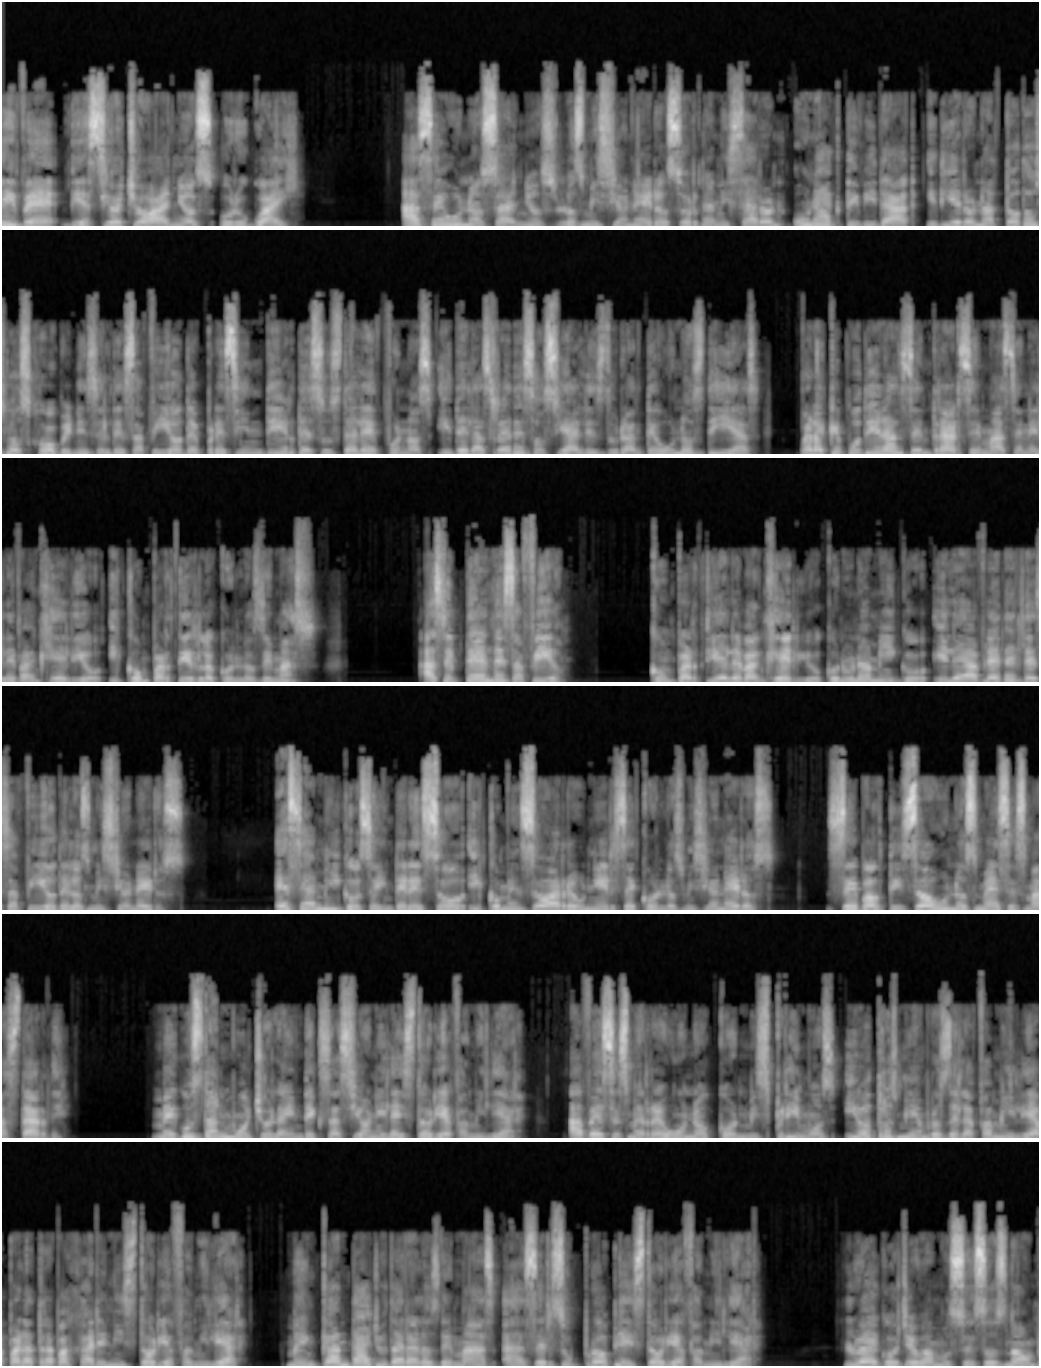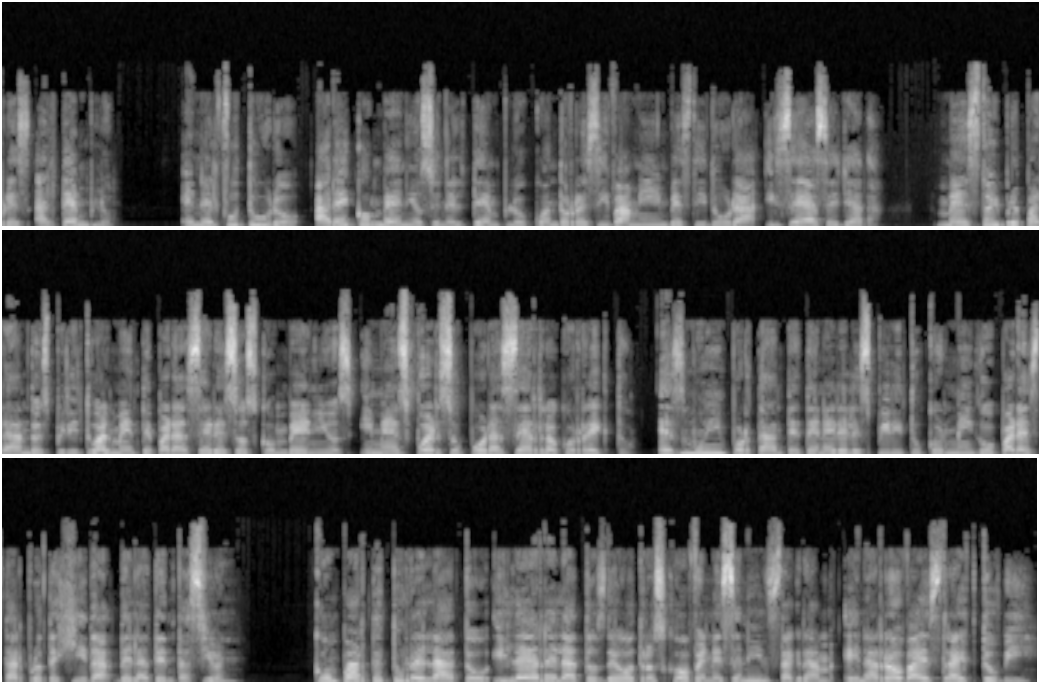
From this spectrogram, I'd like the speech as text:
Cindy B., 18 años, Uruguay. Hace unos años, los misioneros organizaron una actividad y dieron a todos los jóvenes el desafío de prescindir de sus teléfonos y de las redes sociales durante unos días para que pudieran centrarse más en el Evangelio y compartirlo con los demás. Acepté el desafío. Compartí el Evangelio con un amigo y le hablé del desafío de los misioneros. Ese amigo se interesó y comenzó a reunirse con los misioneros. Se bautizó unos meses más tarde. Me gustan mucho la indexación y la historia familiar. A veces me reúno con mis primos y otros miembros de la familia para trabajar en historia familiar. Me encanta ayudar a los demás a hacer su propia historia familiar. Luego llevamos esos nombres al templo. En el futuro haré convenios en el templo cuando reciba mi investidura y sea sellada. Me estoy preparando espiritualmente para hacer esos convenios y me esfuerzo por hacer lo correcto. Es muy importante tener el espíritu conmigo para estar protegida de la tentación. Comparte tu relato y lee relatos de otros jóvenes en Instagram en arroba strive to be.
